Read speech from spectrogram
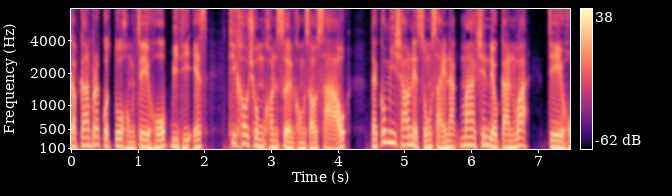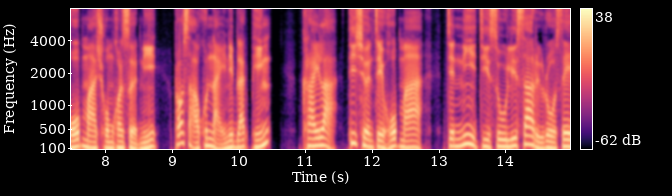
กับการปรากฏตัวของ J-Hope BTS ที่เข้าชมคอนเสิร์ตของสาวๆ แต่ก็มีชาวเน็ตสงสัยหนักมากเช่นเดียวกันว่า J-Hope มาชมคอนเสิร์ตนี้ เพราะสาวคนไหนใน Blackpink ใครล่ะ ที่เชิญ J-Hope มา เจนนี่ จีซู ลิซ่า หรือโรเซ่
